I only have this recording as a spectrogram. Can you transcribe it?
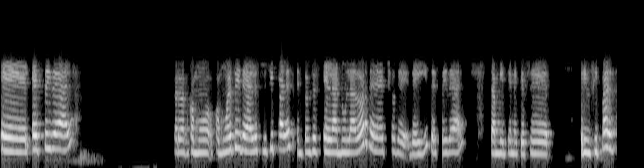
este ideal perdón, como, como es de ideales principales, entonces el anulador de hecho de, de I, de este ideal, también tiene que ser principal.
